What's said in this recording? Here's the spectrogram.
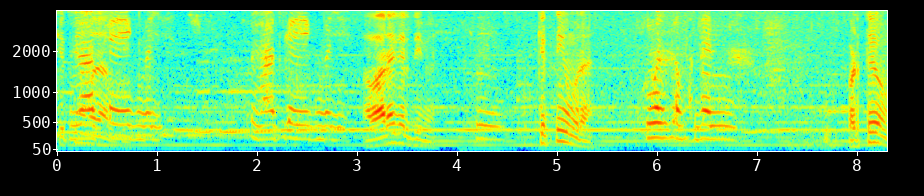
कितनी रात के एक बजे। रात के एक बजे। आवारागर्दी में? हम्म, कितनी उम्र है? उम्र का पता नहीं पढ़ते हो?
